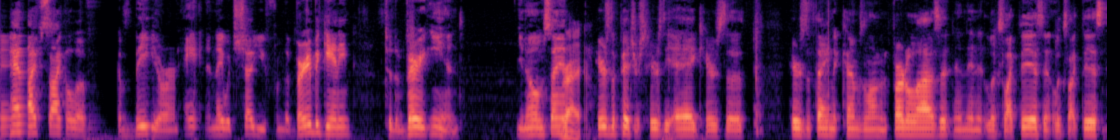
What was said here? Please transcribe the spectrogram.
and had a life cycle of a bee or an ant, and they would show you from the very beginning to the very end. You know what I'm saying? Right. Here's the pictures. Here's the egg. Here's the here's the thing that comes along and fertilize it, and then it looks like this, and it looks like this,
